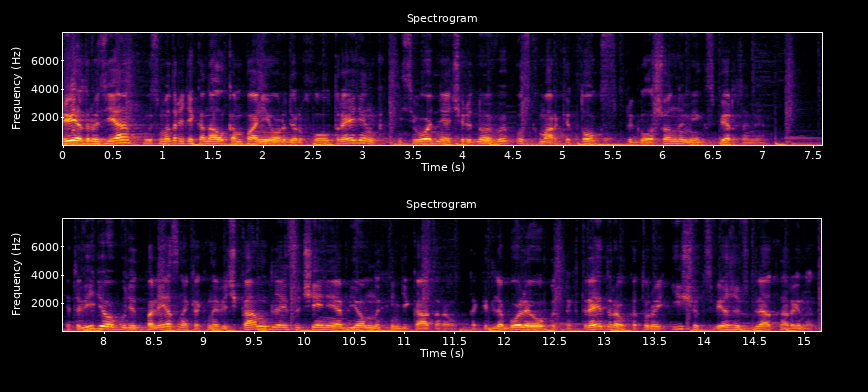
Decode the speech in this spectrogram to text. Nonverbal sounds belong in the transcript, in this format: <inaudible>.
Привет, друзья! Вы смотрите канал компании Order Flow Trading и сегодня очередной выпуск Market Talks с приглашенными экспертами. Это видео будет полезно как новичкам для изучения объемных индикаторов, так и для более опытных трейдеров, которые ищут свежий взгляд на рынок.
